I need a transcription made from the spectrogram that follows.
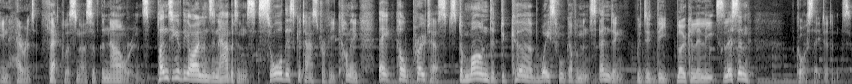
inherent fecklessness of the Naurans. Plenty of the island's inhabitants saw this catastrophe coming. They held protests, demanded to curb wasteful government spending. But did the local elites listen? Course they didn't.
